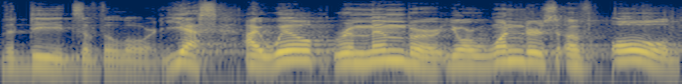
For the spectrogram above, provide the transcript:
the deeds of the Lord. Yes, I will remember your wonders of old.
